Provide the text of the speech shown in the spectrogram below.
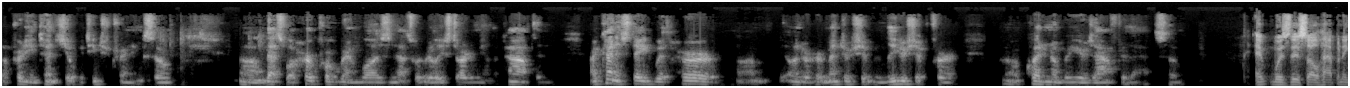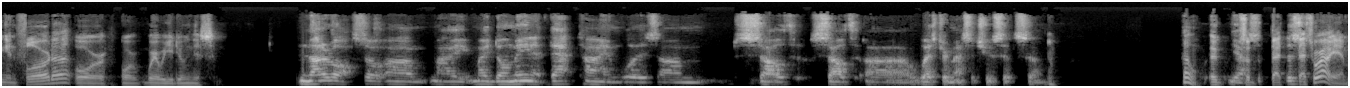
a pretty intense yoga teacher training. So um, that's what her program was, and that's what really started me on the path. And I kind of stayed with her um, under her mentorship and leadership for uh, quite a number of years after that. So, and was this all happening in Florida, or or where were you doing this? Not at all. So um, my my domain at that time was um, south south uh, western Massachusetts. So. Oh, uh, yeah, so that, that's where I am.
